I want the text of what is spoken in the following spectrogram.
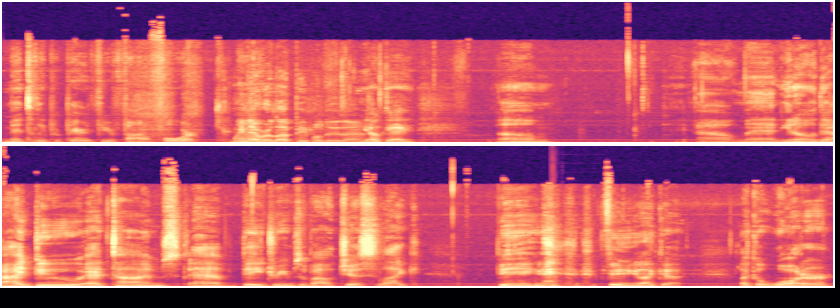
mentally prepared for your final four. We Um, never let people do that. Okay. Um. Oh man, you know there, I do at times have daydreams about just like being, being like a, like a water,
